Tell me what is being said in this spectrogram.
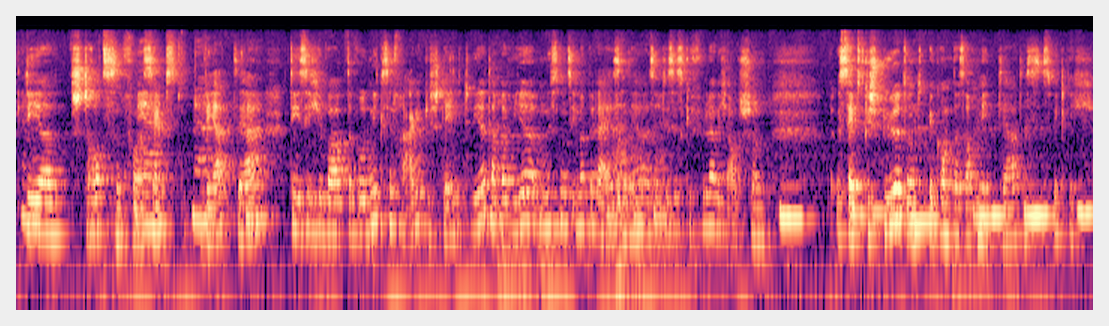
genau. die ja strotzen vor ja. Selbstwert, ja. ja. die sich überhaupt, wo nichts in Frage gestellt wird, aber wir müssen uns immer beweisen. Ja. Also dieses Gefühl habe ich auch schon. Mhm selbst gespürt und mhm. bekommt das auch mit. Ja, das mhm. ist wirklich.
